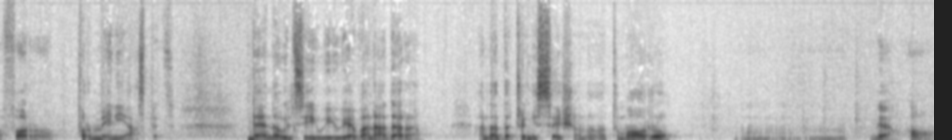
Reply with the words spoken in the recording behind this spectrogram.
for, for many aspects. Then we'll see, we, we have another, another training session tomorrow. Mm, yeah, or,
